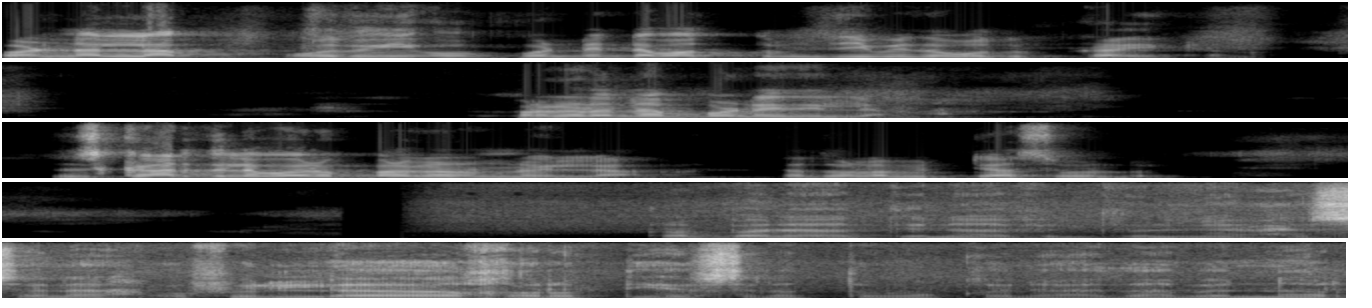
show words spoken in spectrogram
പെണ്ണെല്ലാം ഒതുങ്ങി പെണ്ണിന്റെ മൊത്തം ജീവിതം ഒതുക്കായിരിക്കണം പ്രകടനം പെണ്ണിനില്ല നിസ്കാരത്തിൽ പോലും പ്രകടനമില്ല അത്രത്തോളം വ്യത്യാസമുണ്ട് ربنا آتنا في الدنيا حسنة وفي الآخرة حسنة وقنا عذاب النار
